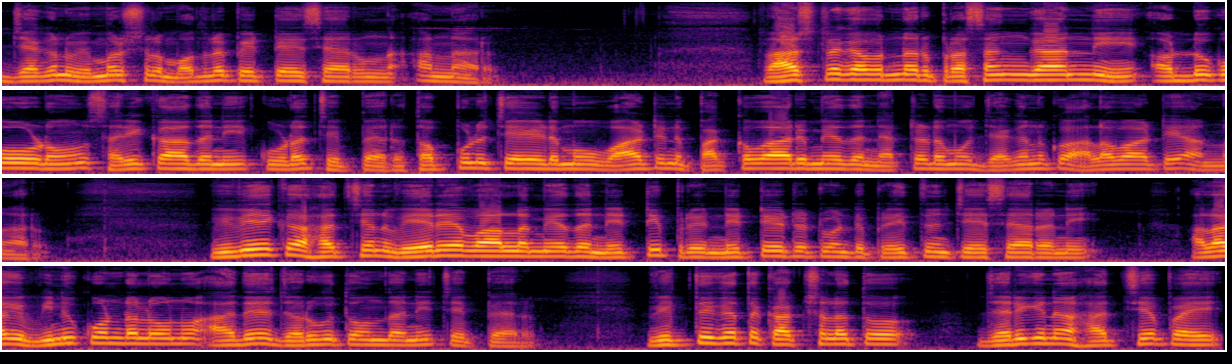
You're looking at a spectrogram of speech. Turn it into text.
జగన్ విమర్శలు మొదలుపెట్టేశారు అన్నారు. రాష్ట్ర గవర్నర్ ప్రసంగాన్ని అడ్డుకోవడం సరికాదని కూడా చెప్పారు. తప్పులు చేయడము వాటిని పక్కవారి మీద నెట్టడము జగన్కు అలవాటే అన్నారు. వివేక హత్యను వేరే వాళ్ళ మీద నెట్టి ప్ర నెట్టేటటువంటి ప్రయత్నం చేశారని అలాగే వినుకొండలోనూ అదే జరుగుతోందని చెప్పారు. వ్యక్తిగత కక్షలతో జరిగిన హత్యపై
